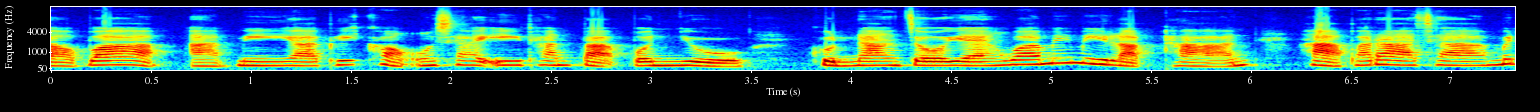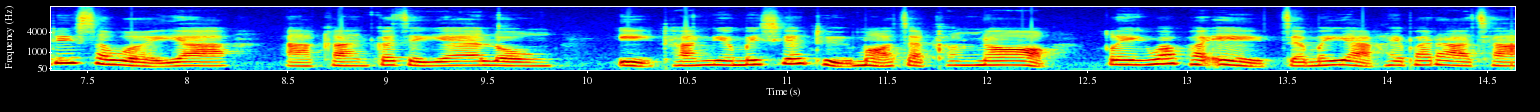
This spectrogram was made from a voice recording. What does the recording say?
ตอบว่าอาจมียาพิษขององค์ชายอีทันปะปนอยู่ ขุนนางโจแย้งว่าไม่มีหลักฐาน หากพระราชาไม่ได้เสวยยา อาการก็จะแย่ลง อีกทั้งยังไม่เชื่อถือหมอจากข้างนอก เกรงว่าพระเอกจะไม่อยากให้พระราชา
